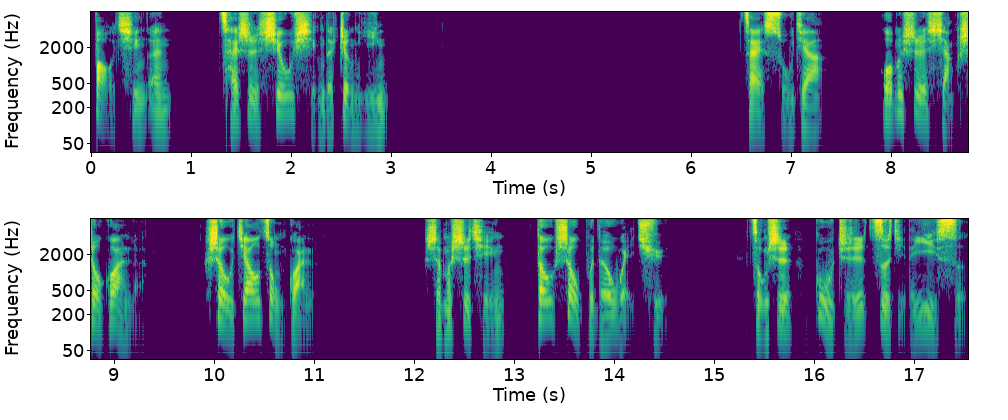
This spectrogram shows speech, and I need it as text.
报亲恩，才是修行的正因。在俗家，我们是享受惯了，受骄纵惯了，什么事情都受不得委屈，总是固执自己的意思，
